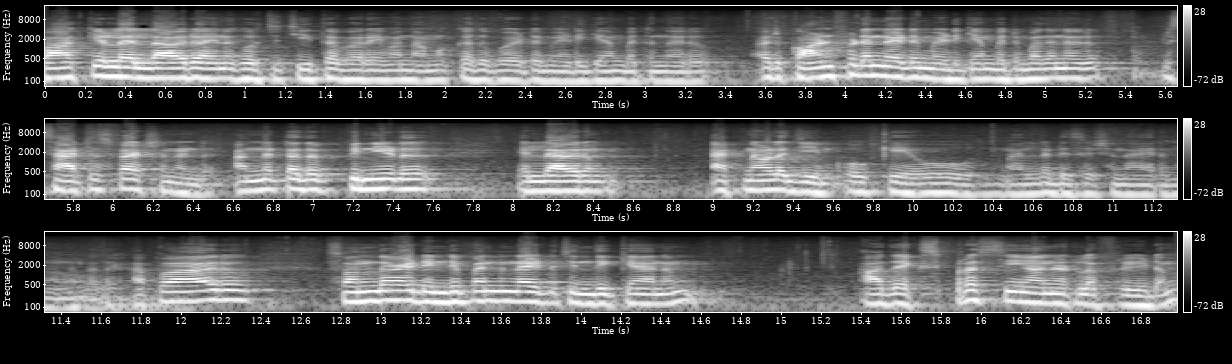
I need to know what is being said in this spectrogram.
ബാക്കിയുള്ള എല്ലാവരും അതിനെക്കുറിച്ച് ചീത്ത പറയുമ്പോൾ നമുക്കത് പോയിട്ട് മേടിക്കാൻ പറ്റുന്ന ഒരു ഒരു കോൺഫിഡന്റ് ആയിട്ട് മേടിക്കാൻ പറ്റുമ്പോൾ അതിനൊരു ഒരു സാറ്റിസ്ഫാക്ഷൻ ഉണ്ട്. എന്നിട്ടത് പിന്നീട് എല്ലാവരും അക്നോളജ് ചെയ്യും. ഓക്കെ ഓ നല്ല ഡിസിഷൻ ആയിരുന്നു എന്നുള്ളത്. അപ്പോൾ ആ ഒരു സ്വന്തമായിട്ട് ഇൻഡിപെൻഡന്റ് ആയിട്ട് ചിന്തിക്കാനും അത് എക്സ്പ്രസ് ചെയ്യാനായിട്ടുള്ള ഫ്രീഡം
